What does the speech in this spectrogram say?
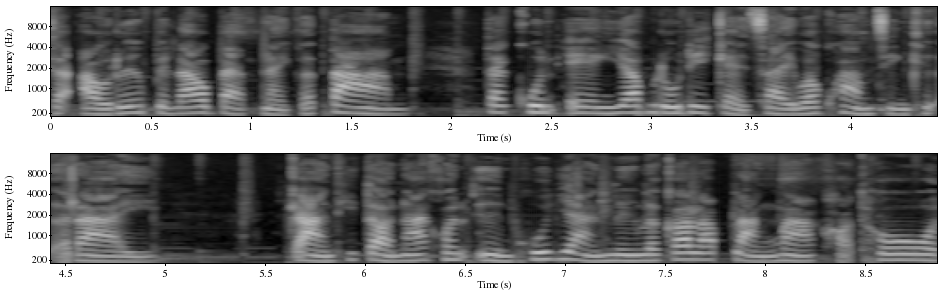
จะเอาเรื่องไปเล่าแบบไหนก็ตาม แต่คุณเองย่อมรู้ดีแก่ใจว่าความจริงคืออะไร การที่ต่อหน้าคนอื่นพูดอย่างหนึ่งแล้วก็รับหลังมาขอโทษ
